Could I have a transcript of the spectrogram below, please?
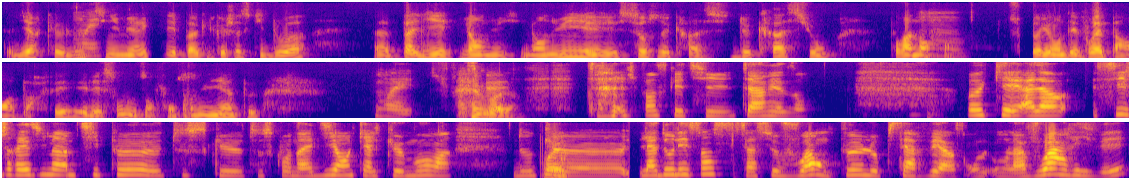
C'est-à-dire que l'outil numérique n'est pas quelque chose qui doit euh, pallier l'ennui. L'ennui est source de, de, création pour un enfant. Mm. Soyons des vrais parents imparfaits et laissons nos enfants s'ennuyer un peu. Oui, je pense que, je pense que tu as raison. Ok, alors si je résume un petit peu euh, tout ce que tout ce qu'on a dit en quelques mots. Hein. Donc euh, l'adolescence, ça se voit, on peut l'observer, hein. on, la voit arriver.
